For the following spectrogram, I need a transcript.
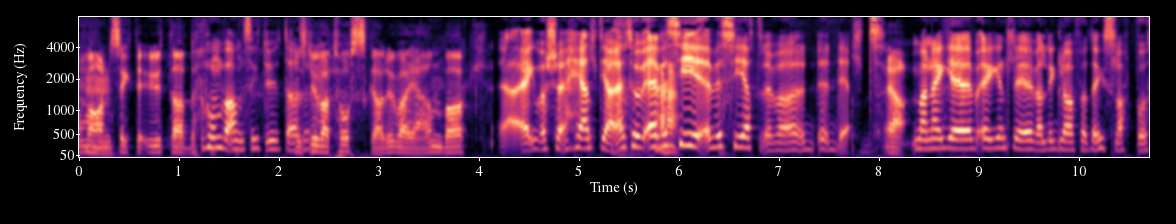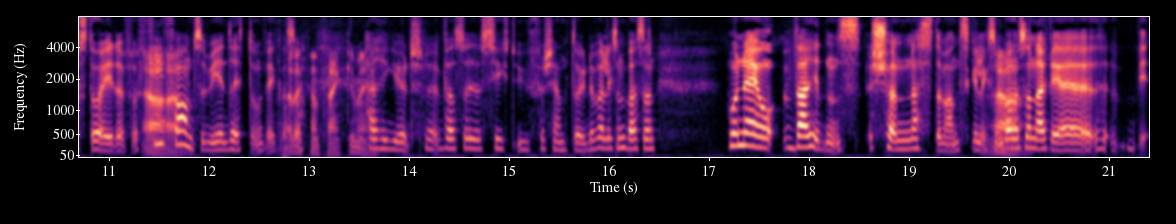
hun var ansiktet utad. hun var ansiktet utad. Hvis du var Tosca, du var hjernen bak. Ja, jeg var ikke helt ja. Jeg, tror, jeg, vil si, jeg vil si at det var delt. Ja. Men jeg er egentlig veldig glad for at jeg slapp å stå i det, for fy Ja, ja. faen så mye dritt hun fikk, ja, altså. det kan tenke meg. Herregud. Det var så sykt ufortjent òg. Det var liksom bare sånn Hun er jo verdens skjønneste menneske, liksom. Ja. Bare sånn der eh,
